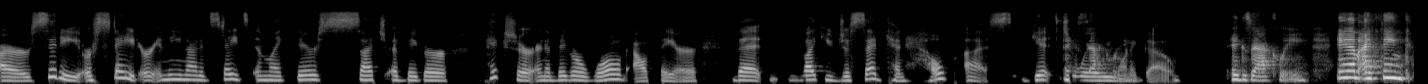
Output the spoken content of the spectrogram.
our city or state or in the United States. And like there's such a bigger picture and a bigger world out there that, like you just said, can help us get to exactly. where we want to go. Exactly. And I think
